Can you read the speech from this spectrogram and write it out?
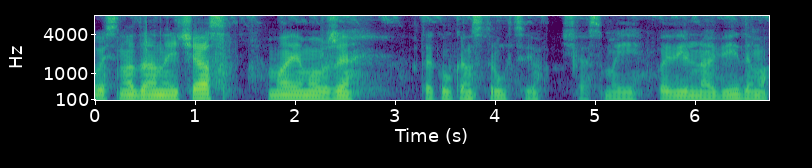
Ось на даний час маємо вже таку конструкцію. Зараз ми її повільно обійдемо.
